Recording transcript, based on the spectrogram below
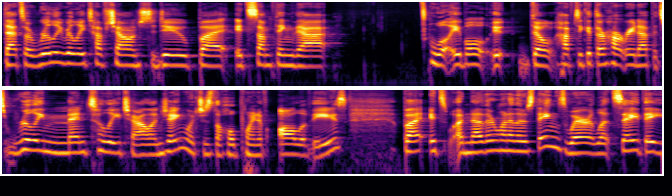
That's a really really tough challenge to do, but it's something that will able it, they'll have to get their heart rate up. It's really mentally challenging, which is the whole point of all of these. But it's another one of those things where let's say they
